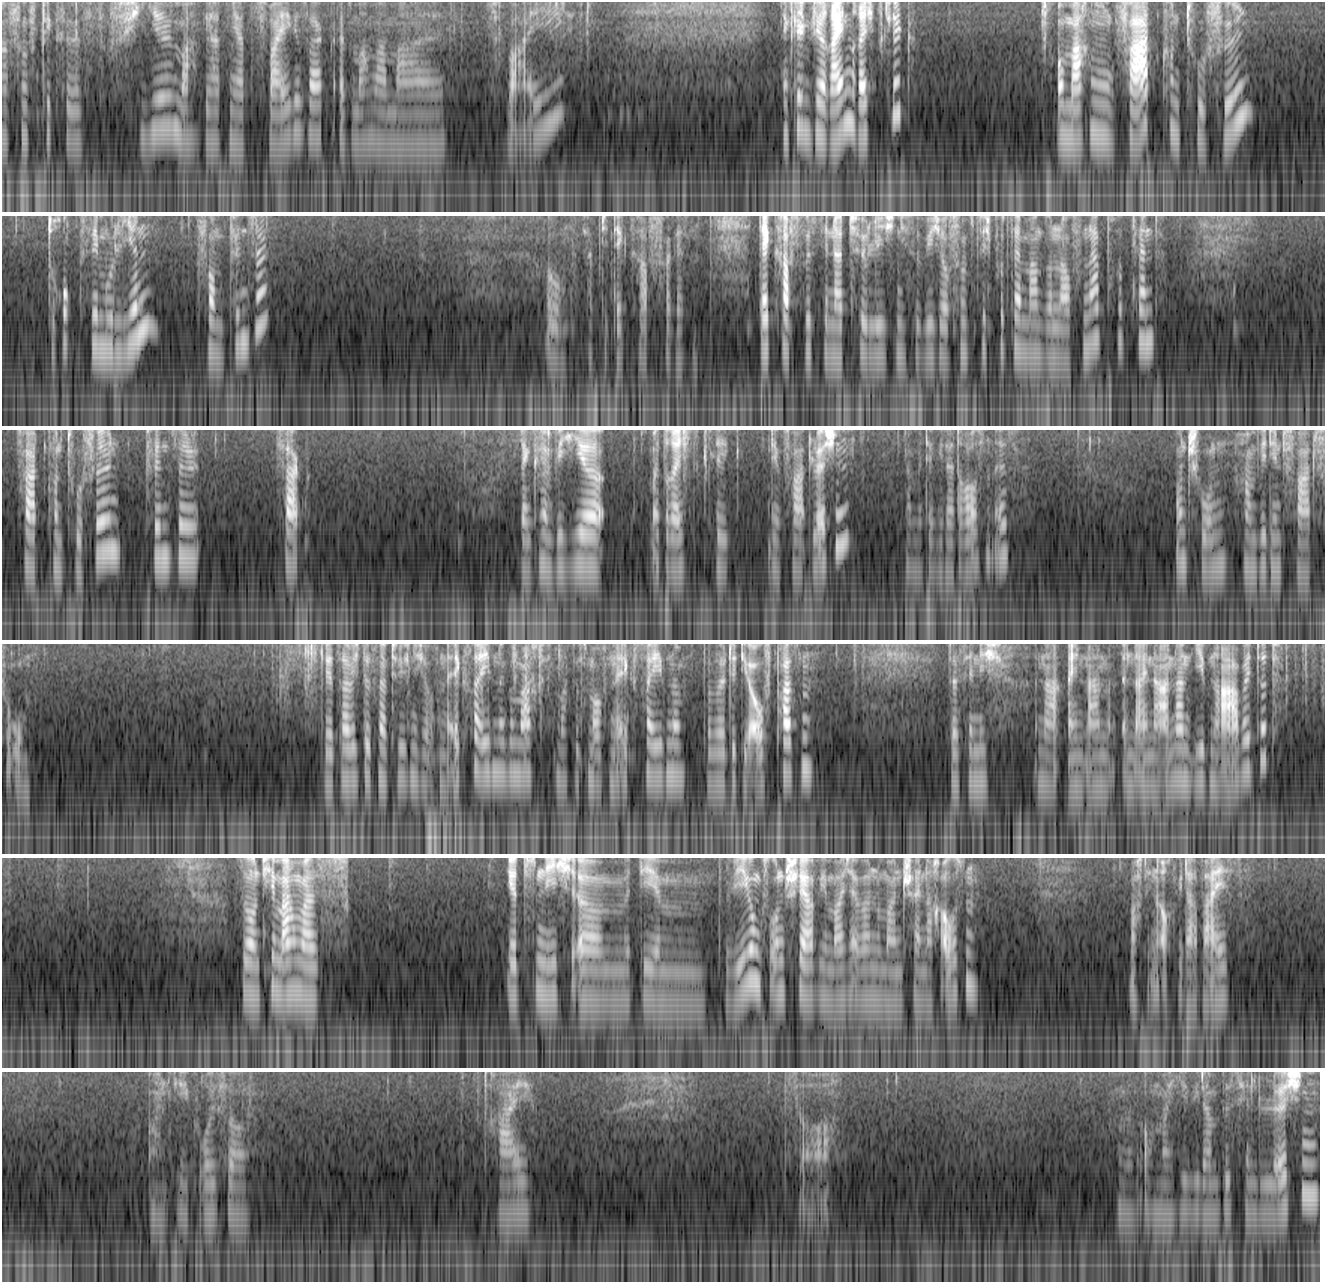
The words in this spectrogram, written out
5 Pixel ist zu viel. Wir hatten ja 2 gesagt, also machen wir mal 2. Dann klicken wir rein, Rechtsklick und machen Farbkontur füllen, Druck simulieren vom Pinsel. Oh, ich habe die Deckkraft vergessen. Deckkraft müsst ihr natürlich nicht so wie ich auf 50% machen, sondern auf 100%. Farbkontur füllen, Pinsel, zack. Dann können wir hier mit Rechtsklick den Pfad löschen, damit er wieder draußen ist. Und schon haben wir den Pfad für oben. Jetzt habe ich das natürlich nicht auf einer Extra-Ebene gemacht. Ich mache das mal auf einer Extra-Ebene. Da solltet ihr aufpassen, dass ihr nicht in einer, in einer anderen Ebene arbeitet. So, und hier machen wir es jetzt nicht ähm, mit dem Bewegungsunschärfe. Hier mache ich einfach nur mal einen Schein nach außen. Mache den auch wieder weiß. Und die Größe 3. So. Können wir auch mal hier wieder ein bisschen löschen.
